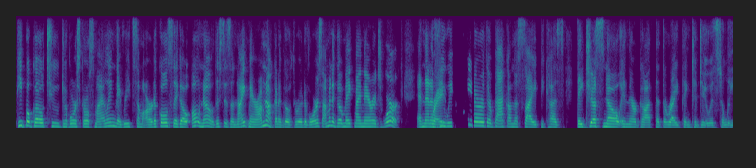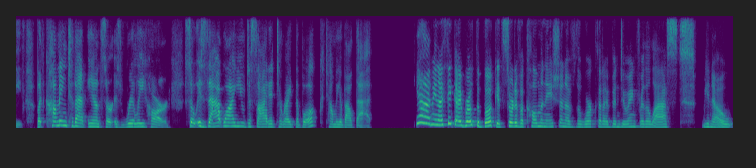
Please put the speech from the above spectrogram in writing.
people go to divorce girl smiling they read some articles they go oh no this is a nightmare. I'm not going to go through a divorce. I'm going to go make my marriage work. And then a right. few weeks later they're back on the site because they just know in their gut that the right thing to do is to leave. But coming to that answer is really hard. So is that why you decided to write the book? Tell me about that. Yeah, I mean, I think I wrote the book. It's sort of a culmination of the work that I've been doing for the last, you know,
